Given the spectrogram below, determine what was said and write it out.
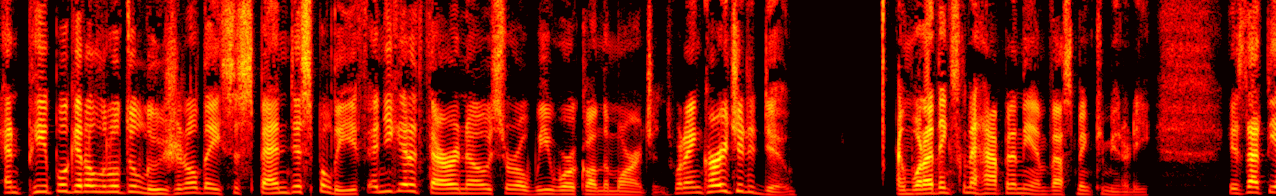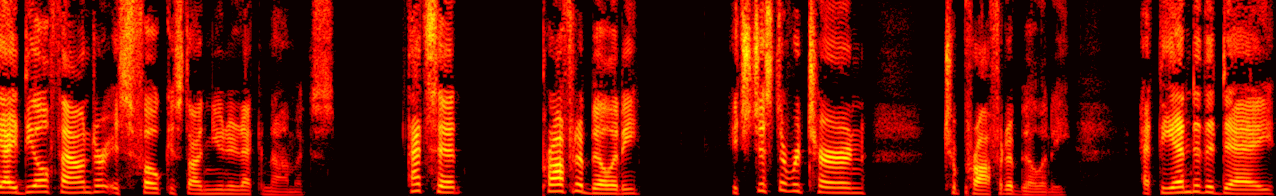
and people get a little delusional. They suspend disbelief and you get a Theranos or a WeWork on the margins. What I encourage you to do, and what I think is going to happen in the investment community, is that the ideal founder is focused on unit economics. That's it. Profitability. It's just a return to profitability. At the end of the day,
